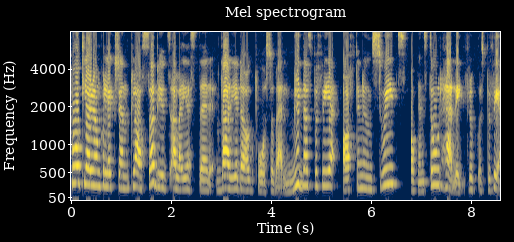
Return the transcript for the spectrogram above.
På Clarion Collection Plaza bjuds alla gäster varje dag på såväl middagsbuffé, afternoon sweets och en stor härlig frukostbuffé.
